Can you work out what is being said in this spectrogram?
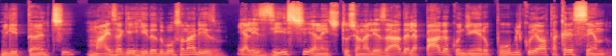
militante mais aguerrida do bolsonarismo. Ela existe, ela é institucionalizada, ela é paga com dinheiro público e ela está crescendo.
